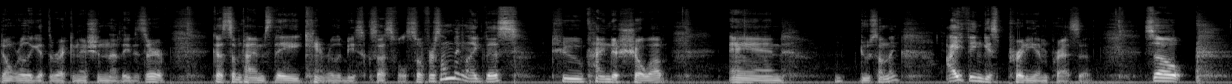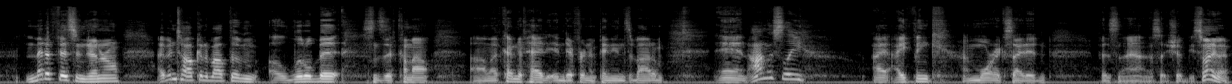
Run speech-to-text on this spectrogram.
don't really get the recognition that they deserve because sometimes they can't really be successful. So for something like this to kind of show up and do something, I think is pretty impressive. So Metaphys in general, I've been talking about them a little bit since they've come out. Um, I've kind of had indifferent opinions about them. And honestly, I, I think I'm more excited for this than I honestly should be. So anyway,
